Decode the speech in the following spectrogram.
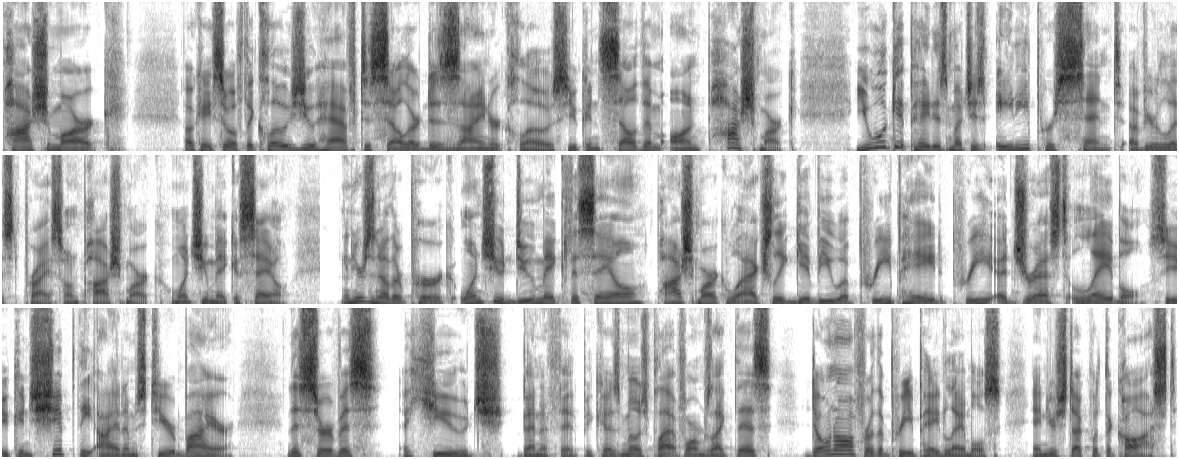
Poshmark. Okay, so if the clothes you have to sell are designer clothes, you can sell them on Poshmark. You will get paid as much as 80% of your list price on Poshmark once you make a sale. And here's another perk. Once you do make the sale, Poshmark will actually give you a prepaid, pre addressed label so you can ship the items to your buyer. This service, a huge benefit because most platforms like this don't offer the prepaid labels and you're stuck with the cost.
